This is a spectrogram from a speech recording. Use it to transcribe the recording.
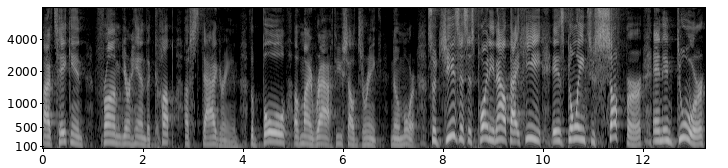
I have taken from your hand the cup of staggering, the bowl of my wrath you shall drink no more. So Jesus is pointing out that he is going to suffer and endure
